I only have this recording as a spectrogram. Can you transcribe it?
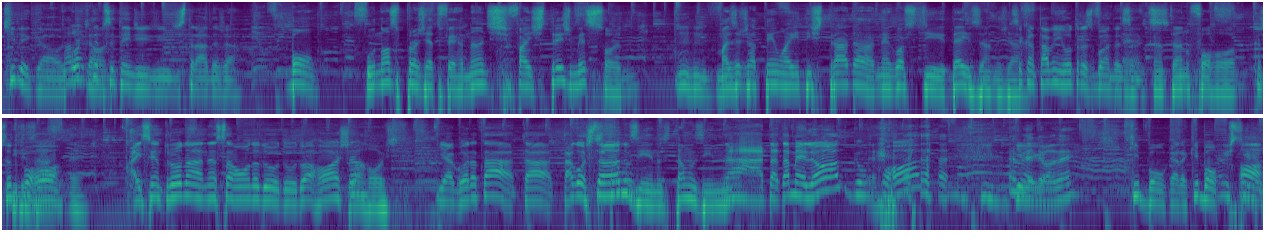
Que legal. Tá Quanto legal, tempo né? você tem de, de- de estrada já? Bom, o nosso projeto Fernandes faz três meses só, né? Uhum. Mas eu já tenho aí de estrada negócio de 10 anos já. Você cantava em outras bandas É, antes. cantando forró. Cantando forró. É, Aí você entrou na- nessa onda do, do, do Arrocha do Arrocha. e agora tá, tá, tá gostando. Estamos indo, estamos indo, né? Ah, tá, tá melhor do que o forró. que é que melhor, legal. né? Que bom, cara, que bom. É um estilo Ó,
